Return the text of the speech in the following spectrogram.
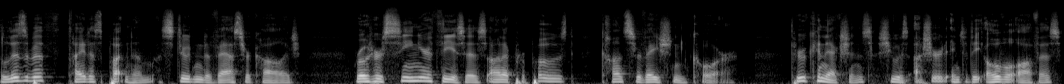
Elizabeth Titus Putnam, a student of Vassar College, wrote her senior thesis on a proposed conservation corps. Through connections, she was ushered into the Oval Office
